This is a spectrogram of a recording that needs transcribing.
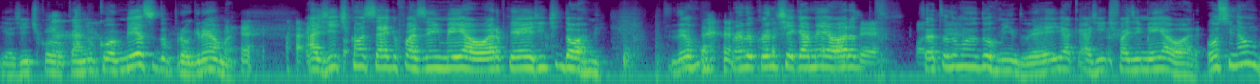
e a gente colocar no começo do programa, a gente consegue fazer em meia hora, porque aí a gente dorme. Entendeu? Quando, quando chegar meia hora, ser, tá todo ser. mundo dormindo. Aí a, a gente faz em meia hora. Ou se não,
